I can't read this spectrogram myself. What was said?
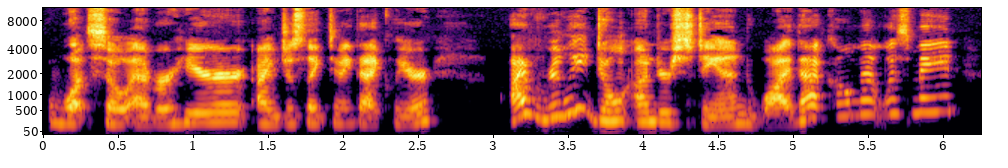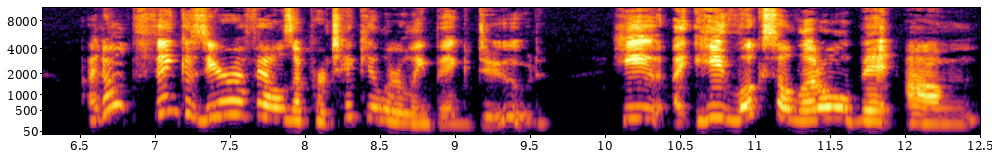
whatsoever here. I just like to make that clear. I really don't understand why that comment was made. I don't think Aziraphale is a particularly big dude. He he looks a little bit um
